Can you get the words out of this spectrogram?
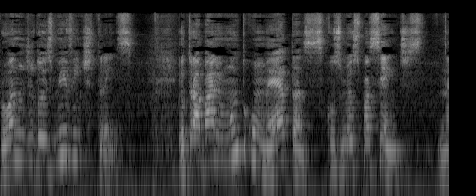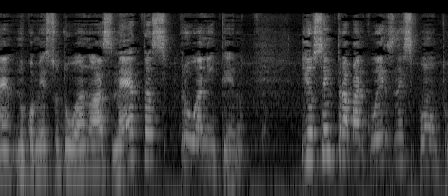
Para o ano de 2023. Eu trabalho muito com metas com os meus pacientes, né? No começo do ano, as metas para o ano inteiro. E eu sempre trabalho com eles nesse ponto.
